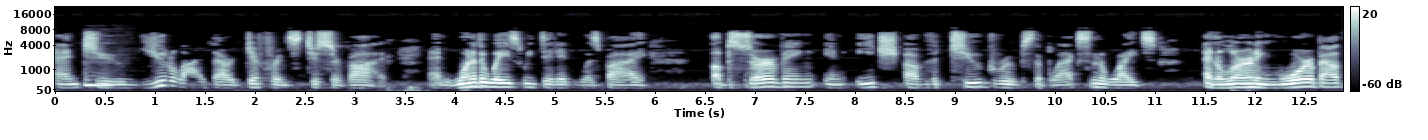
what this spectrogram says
and mm-hmm. to utilize our difference to survive. And one of the ways we did it was by observing in each of the two groups, the blacks and the whites, and learning more about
